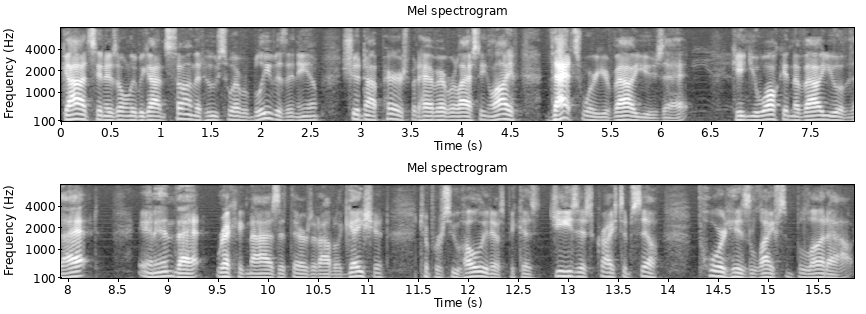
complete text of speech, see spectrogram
God sent His only begotten Son that whosoever believeth in Him should not perish but have everlasting life. That's where your value is at. Can you walk in the value of that? And in that, recognize that there's an obligation to pursue holiness because Jesus Christ Himself poured His life's blood out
